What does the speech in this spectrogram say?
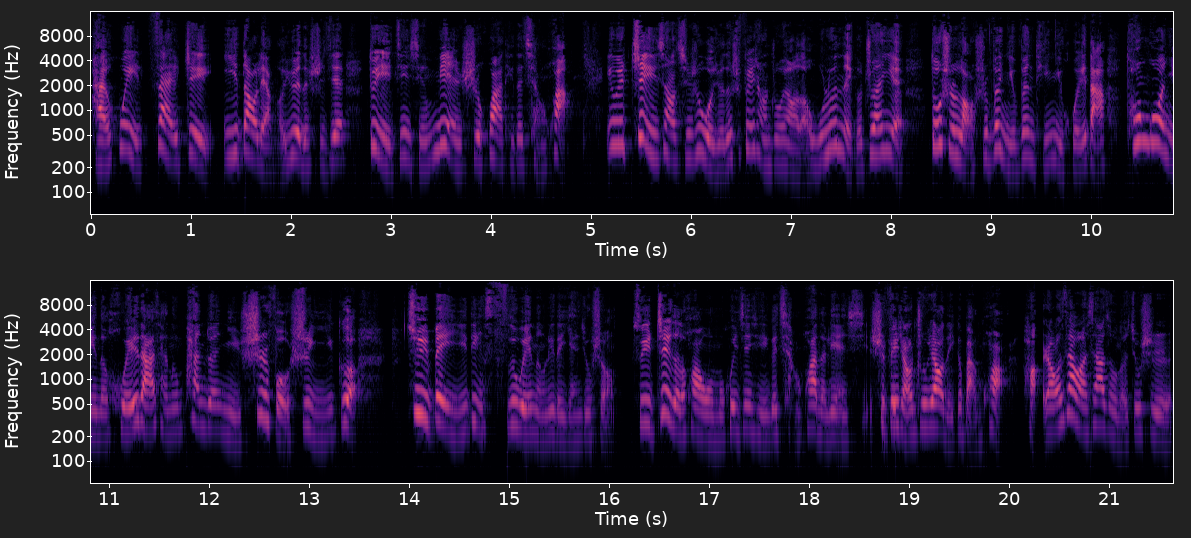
还会在这一到两个月的时间对你进行面试话题的强化。因为这一项其实我觉得是非常重要的，无论哪个专业都是老师问你问题你回答，通过你的回答才能判断你是否是一个。具备一定思维能力的研究生，所以这个的话，我们会进行一个强化的练习，是非常重要的一个板块。好，然后再往下走呢，就是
